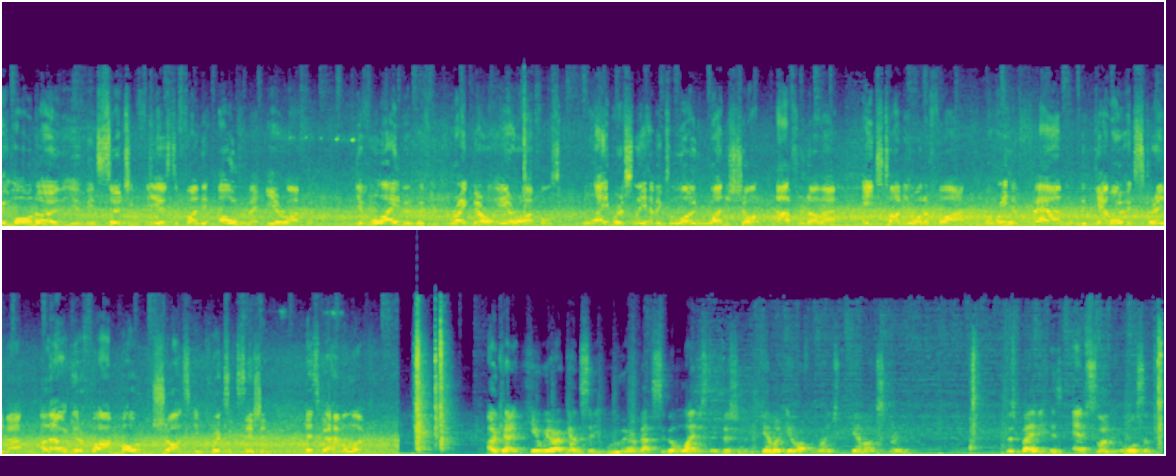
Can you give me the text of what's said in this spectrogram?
We all know that you've been searching for years to find the ultimate air rifle. You've laboured with your break barrel air rifles, laboriously having to load one shot after another each time you want to fire. But we have found the Gamo Extrema, allowing you to fire multiple shots in quick succession. Let's go have a look. Okay, here we are at Gun City. We're about to see the latest addition to the Gamo air rifle range, the Gamo Extrema. This baby is absolutely awesome.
